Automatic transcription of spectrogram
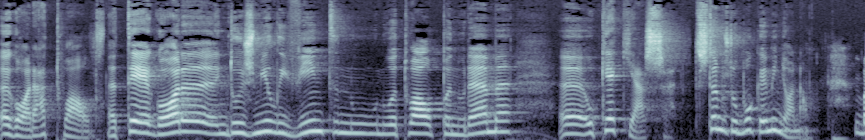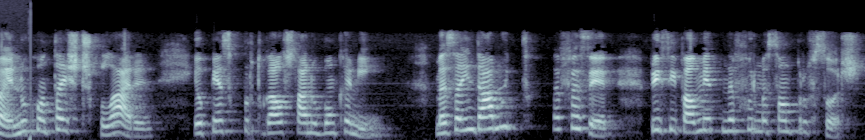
agora, atual? Até agora, em 2020, no, no atual panorama, uh, o que é que acha? Estamos no bom caminho ou não? Bem, no contexto escolar, eu penso que Portugal está no bom caminho, mas ainda há muito a fazer principalmente na formação de professores.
